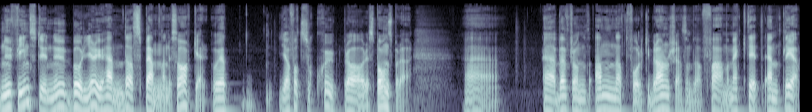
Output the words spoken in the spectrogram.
Nu finns det ju, nu börjar det ju hända spännande saker. Och jag, jag har fått så sjukt bra respons på det här. Eh, även från annat folk i branschen som sa, fan vad mäktigt, äntligen.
